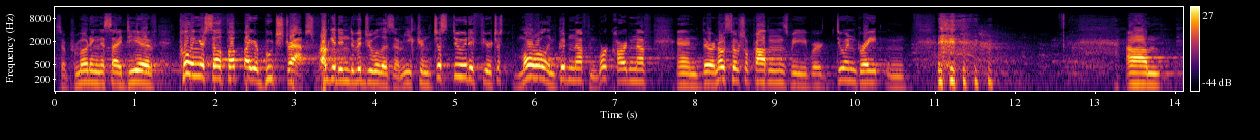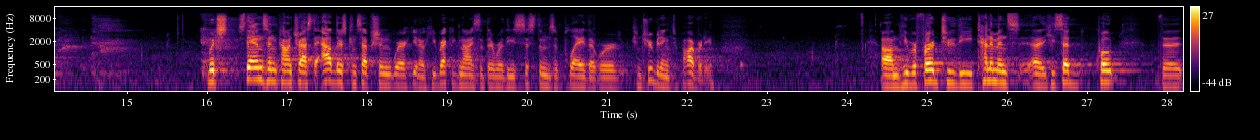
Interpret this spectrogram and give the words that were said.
So, promoting this idea of pulling yourself up by your bootstraps, rugged individualism. You can just do it if you're just moral and good enough and work hard enough, and there are no social problems. We were doing great. And um, which stands in contrast to Adler's conception, where you know, he recognized that there were these systems at play that were contributing to poverty. Um, he referred to the tenements, uh, he said, quote, the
